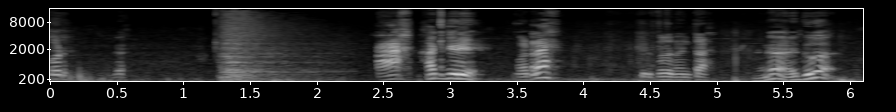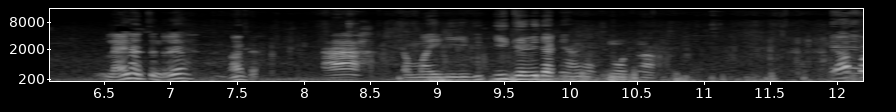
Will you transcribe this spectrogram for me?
ಕೊಡ್ರಿ ಆ ಹಾಕಿದಿರಿ ಕೊಡ್ರ? ಇರ್ಕೊಳ್ಳೋದಂತ ಹಂಗ ಇದು. ಲೈನ್ ಹಾಕ್ತೀನಿ ರೀ. ಹಾಕ ಆ ತಮ್ಮ ಈಗ ಈ ಈಗ ದಾಟಿ ಹಂಗೆ ಹಾಕ್ತೀನಿ ನೋಡ್ರಿ ನಾ. ಯಪ್ಪ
